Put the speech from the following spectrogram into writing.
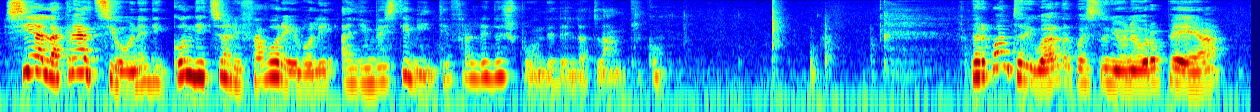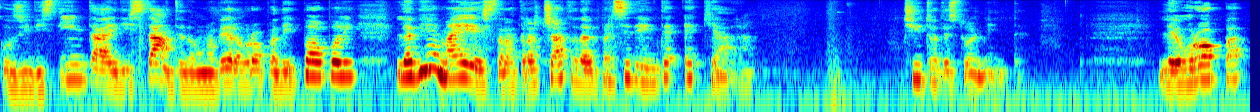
sia alla creazione di condizioni favorevoli agli investimenti fra le due sponde dell'Atlantico. Per quanto riguarda questa Unione Europea, così distinta e distante da una vera Europa dei popoli, la via maestra tracciata dal Presidente è chiara. Cito testualmente. L'Europa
